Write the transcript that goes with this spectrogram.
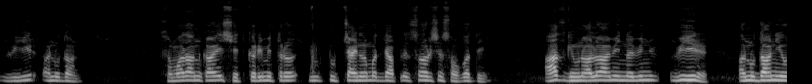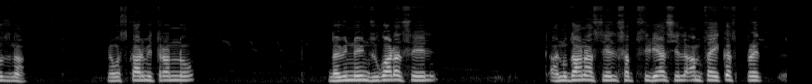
विहीर अनुदान. समाधान काळे शेतकरी मित्र यूट्यूब चॅनलमध्ये आपले सहर्ष स्वागत आहे. आज घेऊन आलो आम्ही नवीन विहीर अनुदान योजना. नमस्कार मित्रांनो. नवीन नवीन जुगाड असेल अनुदान असेल सबसिडी असेल आमचा एकच प्रयत्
